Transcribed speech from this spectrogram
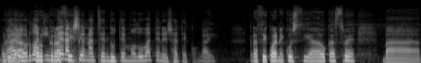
Hori Bai, da, orduan grafik- interakzionatzen dute modu baten esateko. Bai. Grafikoan ikustia daukazue, ba,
